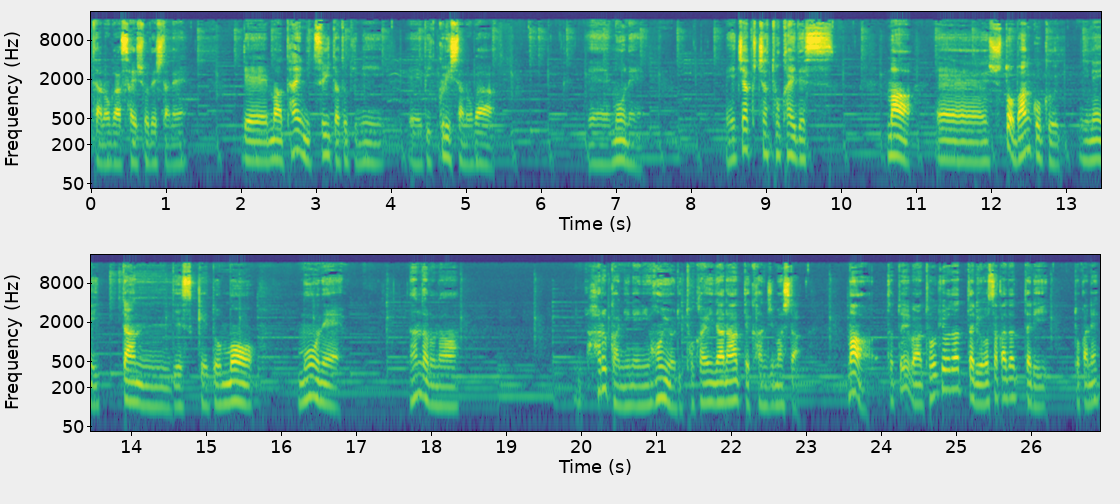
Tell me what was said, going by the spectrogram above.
たのが最初でしたね。でまあタイに着いた時に、えーびっくりしたのが、えーもうねめちゃくちゃ都会です。まあ、えー首都バンコクにね行ったんですけどももうねなんだろうなはるかにね日本より都会だなって感じました。まあ例えば東京だったり大阪だったりとかね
